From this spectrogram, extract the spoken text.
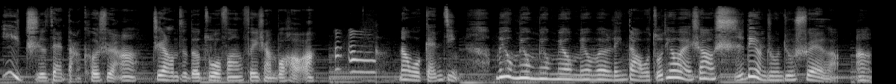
一直在打瞌睡啊，这样子的作风非常不好啊。”那我赶紧，没有没有没有没有没有没有，领导，我昨天晚上十点钟就睡了啊。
